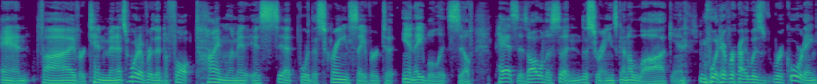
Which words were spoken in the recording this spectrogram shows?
and five or 10 minutes, whatever the default time limit is set for the screensaver to enable itself, passes, all of a sudden the screen's going to lock and whatever I was recording,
